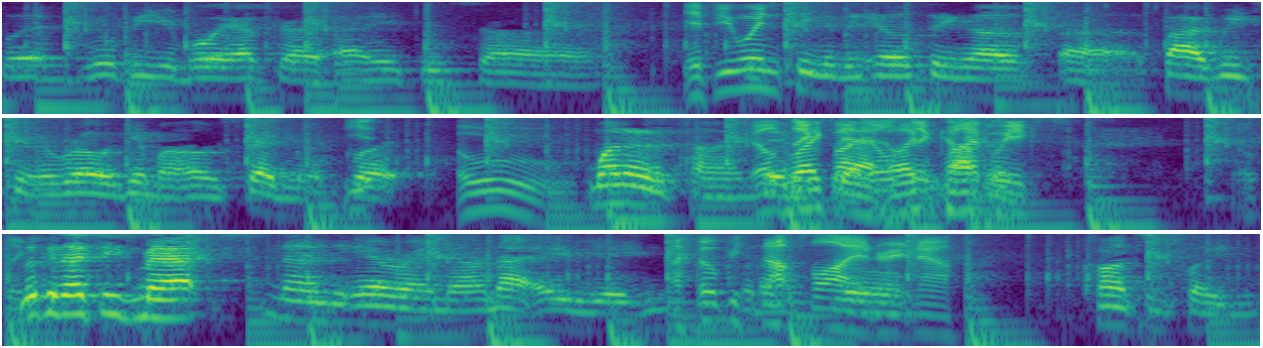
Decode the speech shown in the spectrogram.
but will be your boy after I, I hit this, uh, If you this win, King of the Hill thing of uh, five weeks in a row and get my own segment. But ooh, one at a time. it'll baby. take, five, that. I it'll like take five weeks. Take- Looking at these maps, not in the air right now, not aviating. I hope he's not I'm flying right now. Contemplating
